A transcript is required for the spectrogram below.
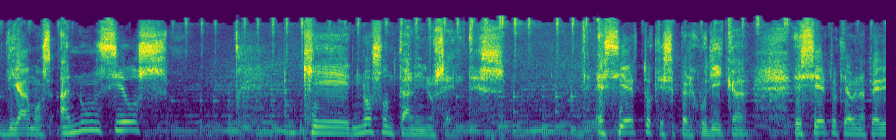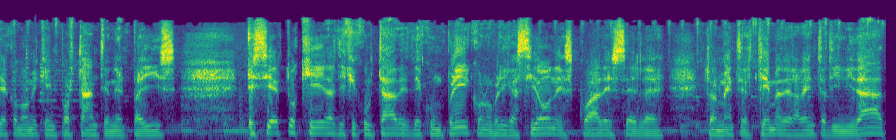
digamos, anuncios que no son tan inocentes. Es cierto que se perjudica, es cierto que hay una pérdida económica importante en el país, es cierto que las dificultades de cumplir con obligaciones, cuál es el, eh, actualmente el tema de la renta dignidad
